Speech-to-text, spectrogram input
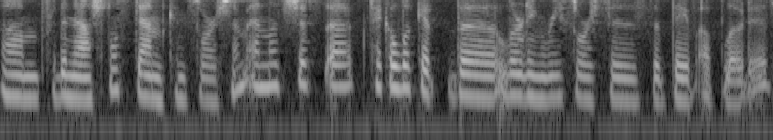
um, for the National STEM Consortium and let's just uh, take a look at the learning resources that they've uploaded.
